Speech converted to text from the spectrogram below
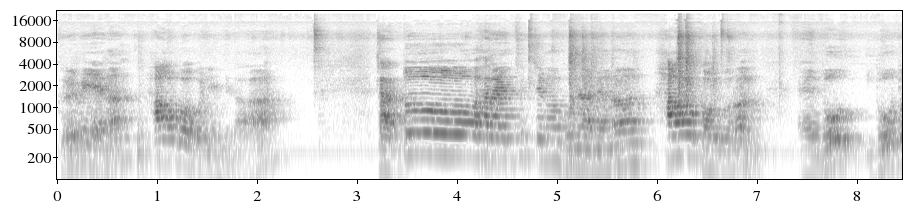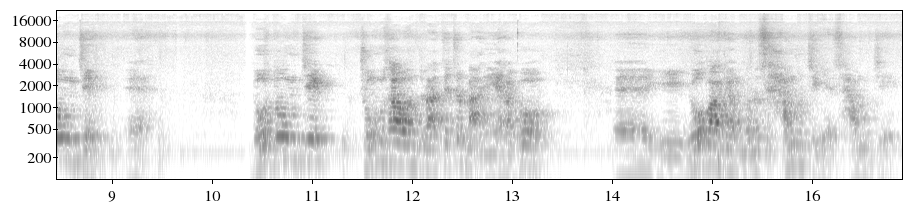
그러면 얘는 하우거근입니다. 자, 또 하나의 특징은 뭐냐면은 하우거근은 예, 노, 노동직, 예, 노동직 종사원들한테 좀 많이 하고 예, 이 요방형근은 사무직이에요. 사무직.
